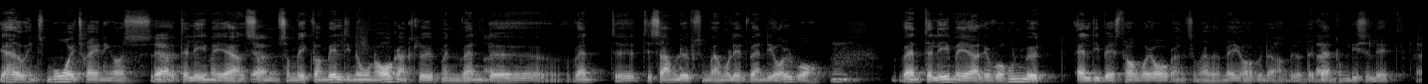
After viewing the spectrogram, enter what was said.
Jeg havde jo hendes mor i træning også, ja. uh, Dalema Jærl, som, ja. som ikke var meldt i nogen overgangsløb, men vandt, øh, vandt øh, det samme løb, som Amulet vandt i Aalborg. Mm. Vandt Dalema Jærl, hvor hun mødte alle de bedste hopper i overgang, som havde været med i hoppet der, og der ja. vandt hun lige så let. Ja.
